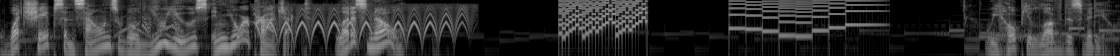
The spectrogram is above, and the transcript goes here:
What shapes and sounds will you use in your project? Let us know. We hope you loved this video.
